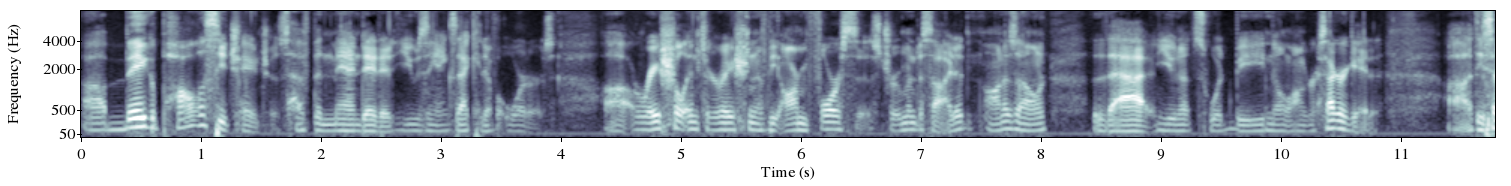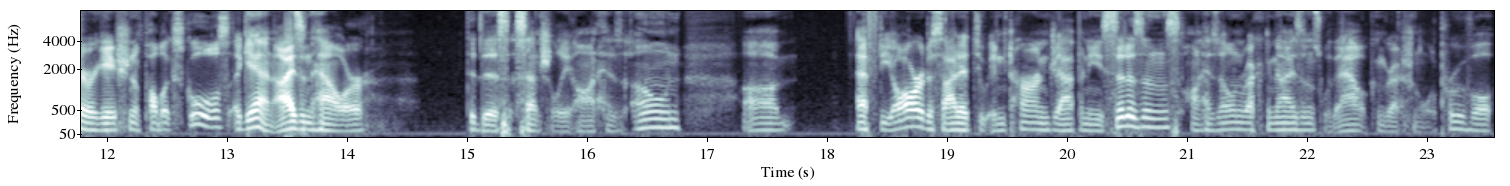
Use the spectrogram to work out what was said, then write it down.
Uh, big policy changes have been mandated using executive orders. Uh, racial integration of the armed forces. Truman decided on his own that units would be no longer segregated. Uh, desegregation of public schools. Again, Eisenhower did this essentially on his own. Um, FDR decided to intern Japanese citizens on his own recognizance without congressional approval.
